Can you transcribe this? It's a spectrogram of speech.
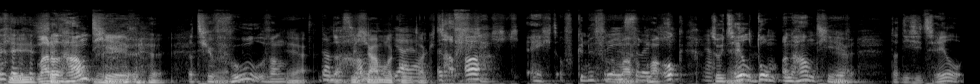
Oké. Maar het handgeven, het gevoel van... Ja, De hand- lichamelijk ja, ja. contact. Dat oh, vind ik echt, of knuffelen, maar, maar ook Ja. zoiets heel dom, een hand geven. Dat is iets heel...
